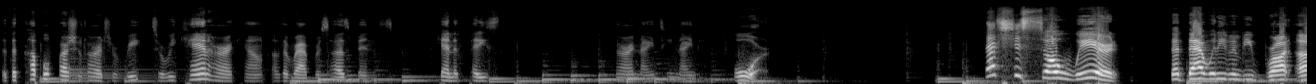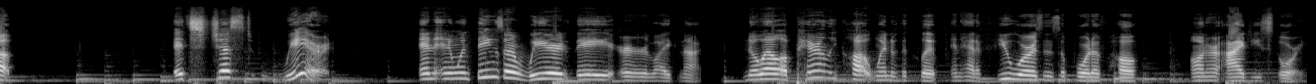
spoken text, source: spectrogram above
that the couple pressured her to, re- to recant her account of the rapper's husband's, Kenneth Petty's, in 1994. That's just so weird that that would even be brought up. It's just weird. And and when things are weird, they are like not. Noelle apparently caught wind of the clip and had a few words in support of Hough on her IG story.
